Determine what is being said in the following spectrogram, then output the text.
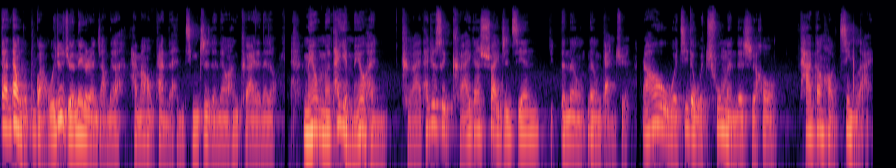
但但我不管，我就觉得那个人长得还蛮好看的，很精致的那种，很可爱的那种。没有没有，他也没有很可爱，他就是可爱跟帅之间的那种那种感觉。然后我记得我出门的时候，他刚好进来。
